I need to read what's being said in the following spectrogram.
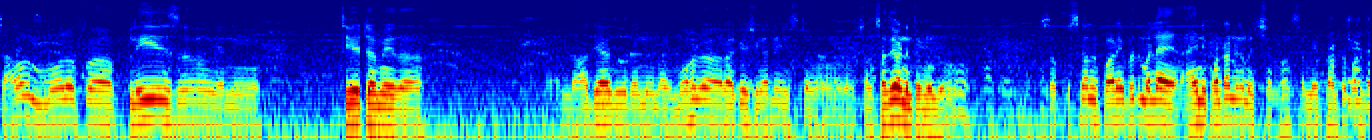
చాలా మోర్ ఆఫ్ ప్లేస్ ఇవన్నీ థియేటర్ మీద. ఆద్యాదూర్ అని నాకు మోహన్ రాకేష్ గారి ఇష్టం. చాలా చదివాను ఇంతకుముందు. సో పుస్తకాలను పాడైపోతే మళ్ళీ ఆయన కొంటానికి వచ్చాను. సో మీరు దాంతో పాటు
